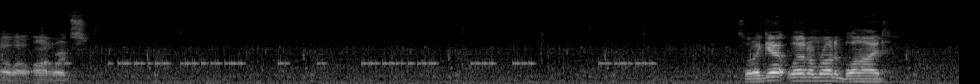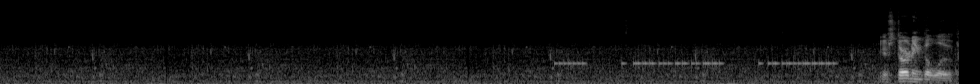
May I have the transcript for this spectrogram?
Oh well, onwards. That's what I get when I'm running blind. You're starting the loop.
